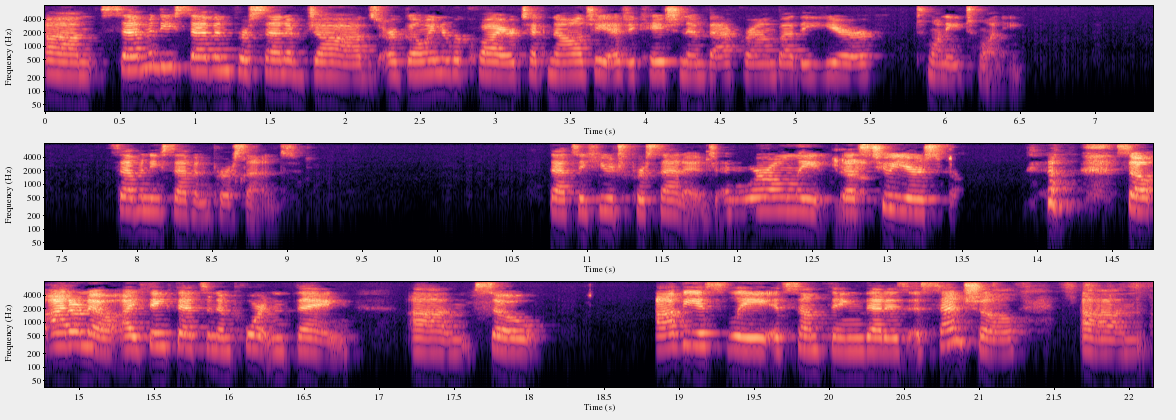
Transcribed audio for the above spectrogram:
um, 77% of jobs are going to require technology education and background by the year 2020. 77%. That's a huge percentage, and we're only yeah. that's two years. so I don't know. I think that's an important thing. Um, so obviously it's something that is essential um,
